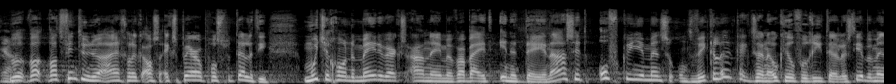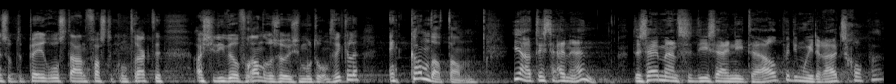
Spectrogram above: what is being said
Ja. Wat, wat vindt u nu eigenlijk als expert op hospitality? Moet je gewoon de medewerkers aannemen waarbij het in het DNA zit? Of kun je mensen ontwikkelen? Kijk, er zijn ook heel veel retailers die hebben mensen op de payroll staan, vaste contracten. Als je die wil veranderen, zul je ze moeten ontwikkelen. En kan dat dan? Ja, het is en-en. Er zijn mensen die zijn niet te helpen, die moet je eruit schoppen.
